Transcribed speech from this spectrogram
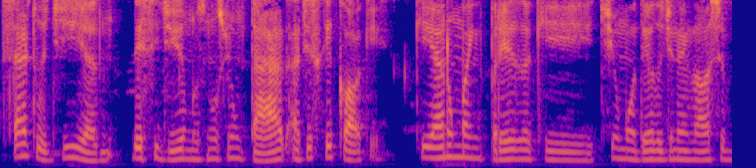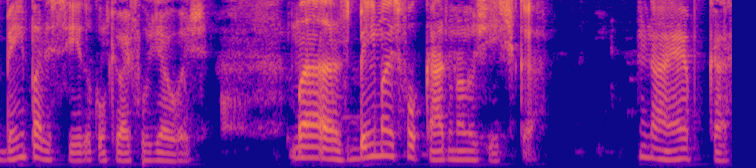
Certo dia, decidimos nos juntar à Disquicock, que era uma empresa que tinha um modelo de negócio bem parecido com o que o iFood é hoje, mas bem mais focado na logística. Na época,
